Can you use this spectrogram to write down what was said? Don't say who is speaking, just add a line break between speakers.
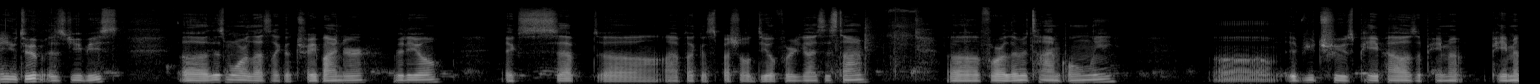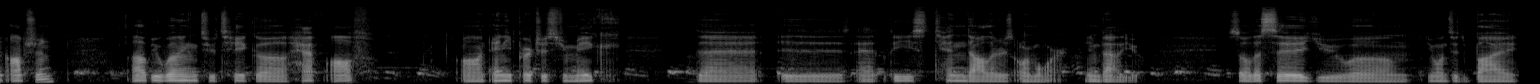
Hey YouTube, it's GBeast. Uh, this is more or less like a tray binder video, except uh, I have like a special deal for you guys this time. Uh, for a limited time only, uh, if you choose PayPal as a payment payment option, I'll be willing to take a half off on any purchase you make that is at least ten dollars or more in value. So let's say you um, you wanted to buy,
